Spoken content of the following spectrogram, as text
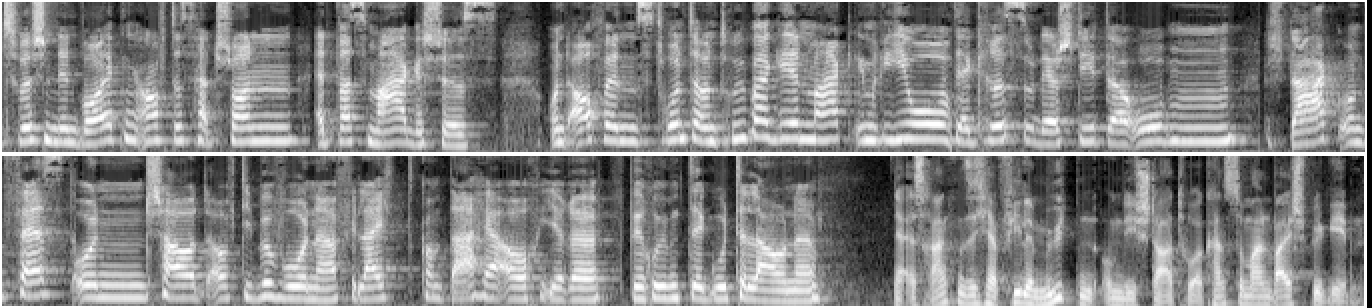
zwischen den Wolken auf. Das hat schon etwas Magisches. Und auch wenn es drunter und drüber gehen mag in Rio, der Christo, der steht da oben stark und fest und schaut auf die Bewohner. Vielleicht kommt daher auch ihre berühmte gute Laune. Ja, es ranken sich ja viele Mythen um die Statue. Kannst du mal ein Beispiel geben?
